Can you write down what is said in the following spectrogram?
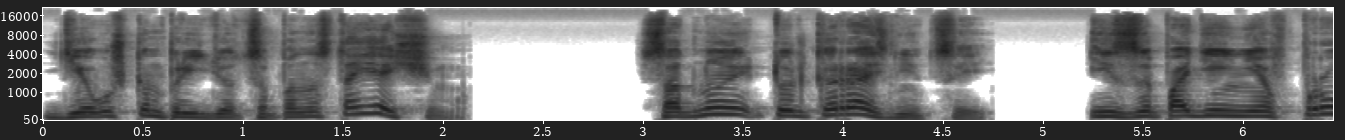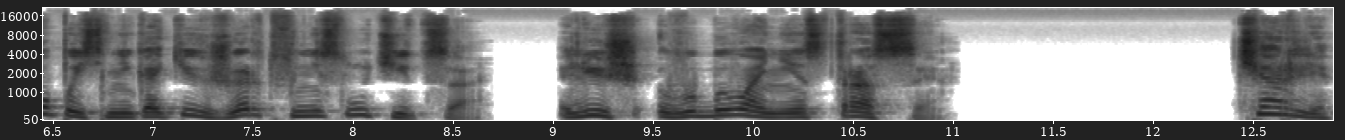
девушкам придется по-настоящему. С одной только разницей. Из-за падения в пропасть никаких жертв не случится. Лишь выбывание с трассы. «Чарли!»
